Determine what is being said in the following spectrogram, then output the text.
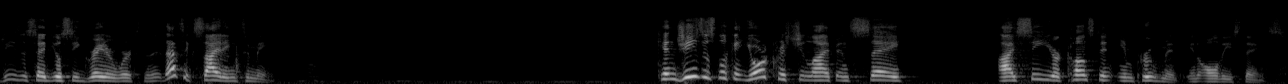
Jesus said, You'll see greater works than that. That's exciting to me. Can Jesus look at your Christian life and say, I see your constant improvement in all these things?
